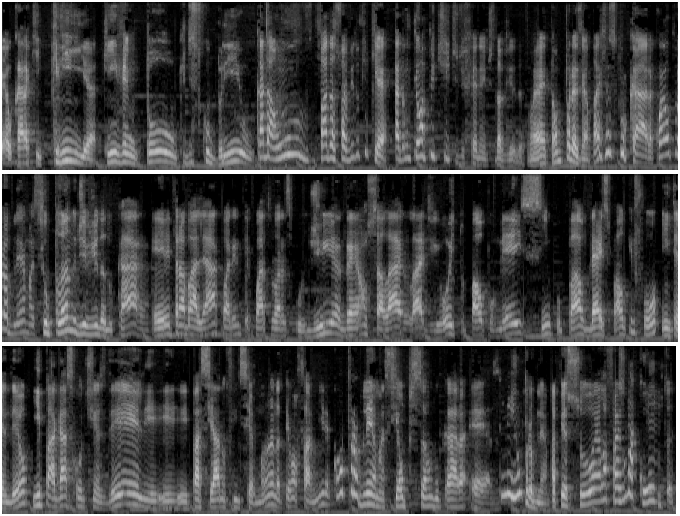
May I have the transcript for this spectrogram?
é o cara que cria, que inventou, que descobriu. Cada um faz da sua vida o que quer. Cada um tem um apetite diferente da vida. Não é? Então, por exemplo, às vezes pro cara, qual é o problema se o plano de vida do cara é ele trabalhar 44 horas por dia, ganhar um salário lá de 8 pau por mês, 5 pau, 10 pau, o que for, entendeu? E pagar as continhas dele e, passear no fim de semana, ter uma família. Qual o problema se a opção do cara é essa? Não tem nenhum problema. A pessoa, ela faz uma conta,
